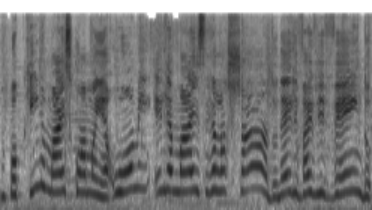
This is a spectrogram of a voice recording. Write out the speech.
um pouquinho mais com amanhã. O homem, ele é mais relaxado, né? Ele vai vivendo.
